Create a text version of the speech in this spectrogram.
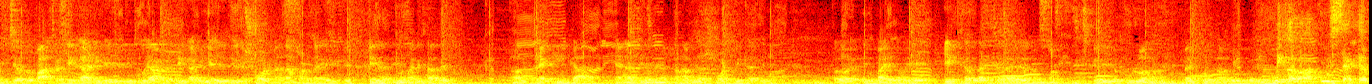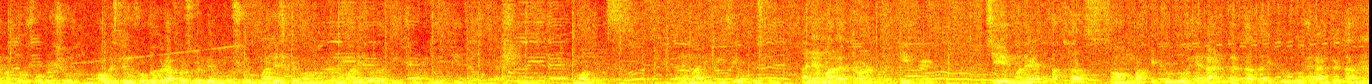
નીચે હતો, પાછળથી ગાડી આવી જતી કોઈ આગળથી ગાડી આવી હતી, એટલે શોટ નતા મળતા એ રીતે. એ નથી અમારી સાથે ટ્રેકિંગ કાર એનાથી અમે ઘણા બધા શોટ લીધા છે. તો એ બાઈક અમે એક કલાક ચલાવી અને મસ્તી જ કરી છે ફૂલોનો બેંકોકના રોડ પર આખું સેટઅપ હતું ફોટોશૂટનું ઓબ્વિયસલી હું ફોટોગ્રાફર છું એટલે બધું શૂટ મારે જ કરવાનું હતું અને મારી જોડે હતી ટ્વેન્ટી રશિયન મોડલ્સ અને મારી પીસી ઓબ્વિયસલી અને મારા ત્રણ ટર્કી ફ્રેન્ડ જે મને આખા સોંગમાં એટલું બધું હેરાન કરતા હતા, એટલું બધું હેરાન કરતા અને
